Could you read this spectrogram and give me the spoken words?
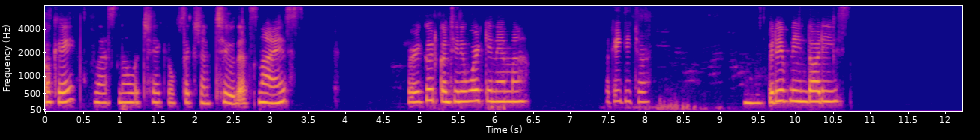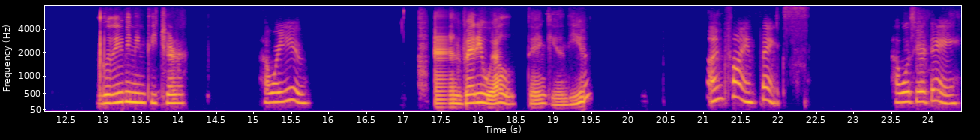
Okay, last knowledge check of section two. That's nice. Very good. Continue working, Emma. Okay, teacher. Good evening, Doris. Good evening, teacher. How are you? And very well, thank you. And you? I'm fine, thanks. How was your day?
